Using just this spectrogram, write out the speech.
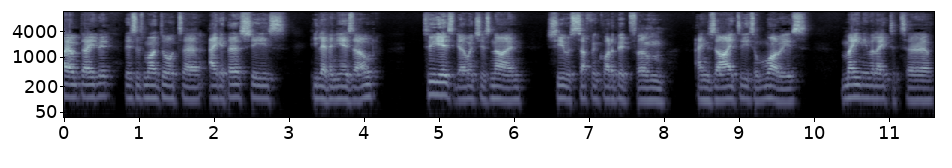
Hi, I'm David. This is my daughter Agatha. She's 11 years old. Two years ago, when she was nine, she was suffering quite a bit from anxieties and worries, mainly related to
